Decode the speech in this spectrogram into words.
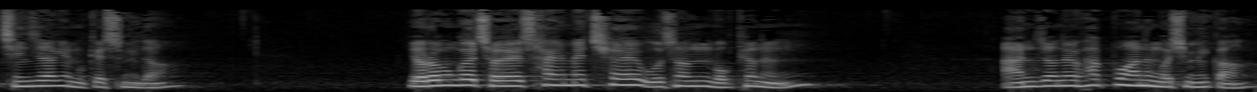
진지하게 묻겠습니다. 여러분과 저의 삶의 최우선 목표는 안전을 확보하는 것입니까?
